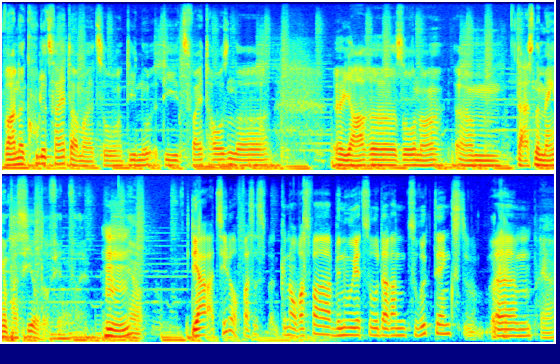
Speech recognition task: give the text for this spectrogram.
war eine coole Zeit damals, so die, die 2000er äh, Jahre, so, ne? Ähm, da ist eine Menge passiert, auf jeden Fall. Mhm. Ja. Ja, erzähl doch, was ist, genau, was war, wenn du jetzt so daran zurückdenkst, ähm, ja.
